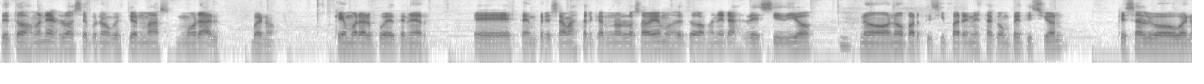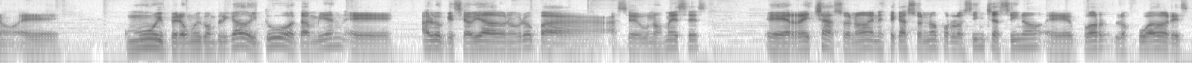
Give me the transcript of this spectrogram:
De todas maneras, lo hace por una cuestión más moral. Bueno, ¿qué moral puede tener eh, esta empresa Mastercard? No lo sabemos. De todas maneras, decidió no, no participar en esta competición, que es algo, bueno, muy, pero muy complicado. Y tuvo también algo que se había dado en Europa hace unos meses, eh, rechazo, ¿no? En este caso no por los hinchas, sino eh, por los jugadores.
